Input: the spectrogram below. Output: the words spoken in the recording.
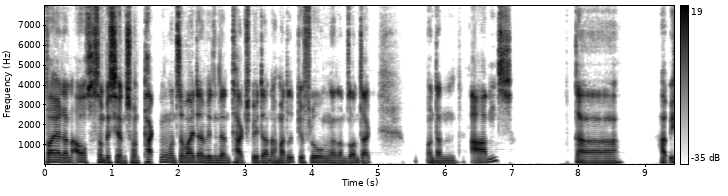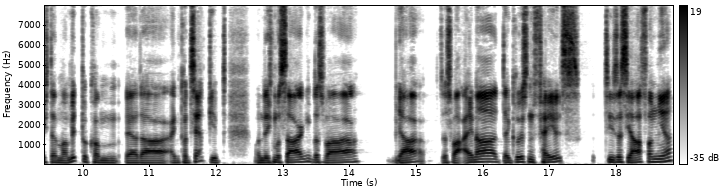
War ja dann auch so ein bisschen schon packen und so weiter. Wir sind dann einen Tag später nach Madrid geflogen, also am Sonntag. Und dann abends, da habe ich dann mal mitbekommen, wer da ein Konzert gibt. Und ich muss sagen, das war ja das war einer der größten Fails dieses Jahr von mir.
